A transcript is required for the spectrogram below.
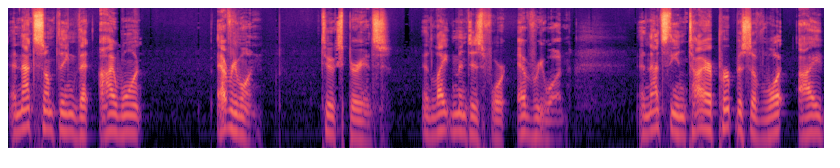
And that's something that I want everyone to experience. Enlightenment is for everyone. And that's the entire purpose of what I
